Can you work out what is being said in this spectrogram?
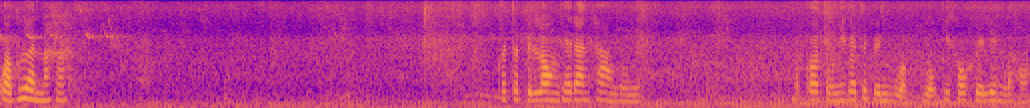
กว่าเพื่อนนะคะ ก็จะเป็นร่องแค่ด้านข้างตรงนี้ แล้วก็ตรงนี้ก็จะเป็นบวกบวกที่เขาเคยเล่นแล้วค่ะ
